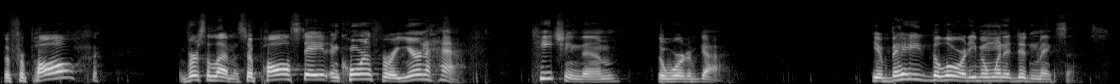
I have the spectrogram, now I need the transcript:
But for Paul, verse 11, so Paul stayed in Corinth for a year and a half teaching them the Word of God. He obeyed the Lord even when it didn't make sense.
